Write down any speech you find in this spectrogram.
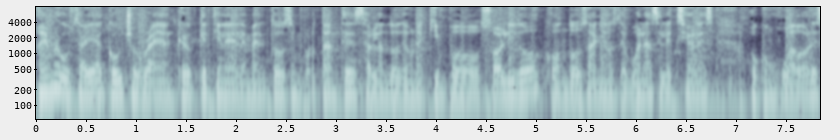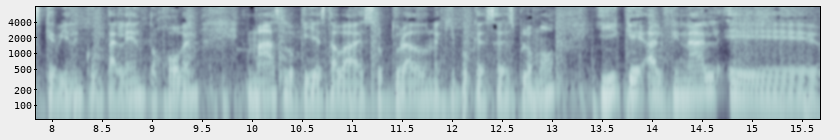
A mí me gustaría Coach O'Brien, creo que tiene elementos importantes hablando de un equipo sólido, con dos años de buenas elecciones o con jugadores que vienen con talento joven, más lo que ya estaba estructurado de un equipo que se desplomó y que al final... Eh,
